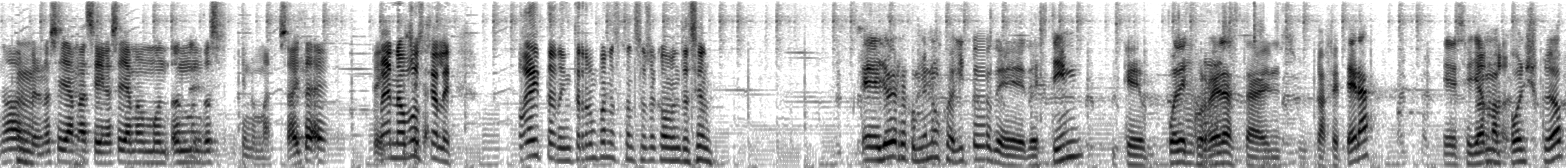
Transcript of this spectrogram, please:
No, Mm. pero no se llama así, no se llama un mundo, un mundo sin humanos. Ahorita. eh, te- bueno, búscale. Gator, interrúmpanos con su recomendación. Eh, yo les recomiendo un jueguito de, de Steam que puede correr hasta en su cafetera. Eh, se llama. Punch Club.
